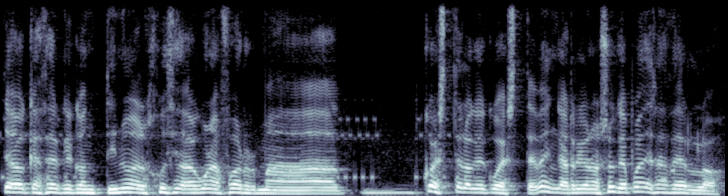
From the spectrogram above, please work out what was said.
Tengo que hacer que continúe el juicio de alguna forma. Cueste lo que cueste. Venga, Ryonosuke, puedes hacerlo.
